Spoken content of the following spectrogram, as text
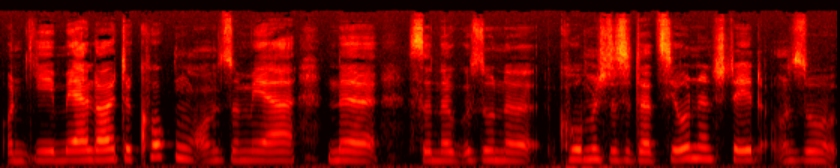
Und je mehr Leute gucken, umso mehr eine, so, eine, so eine komische Situation entsteht, umso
